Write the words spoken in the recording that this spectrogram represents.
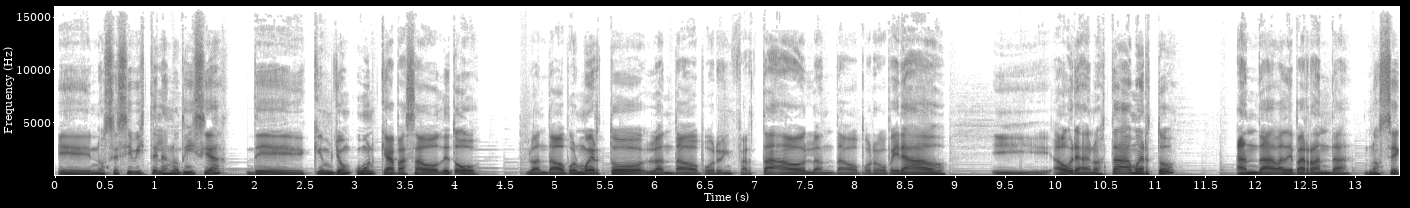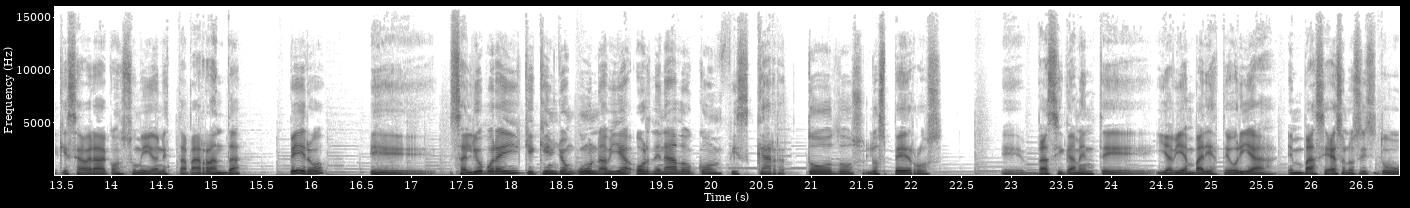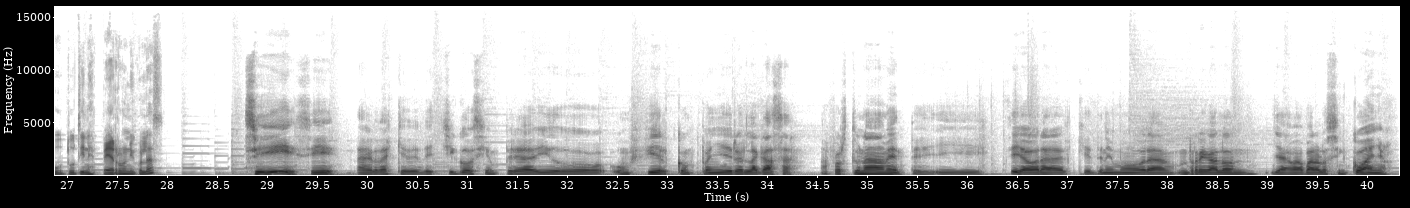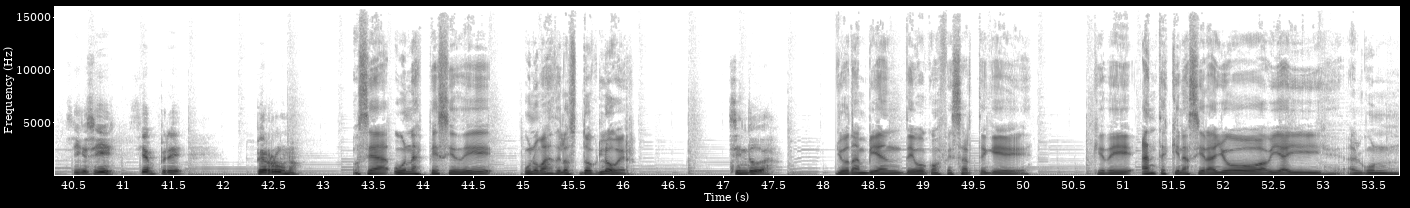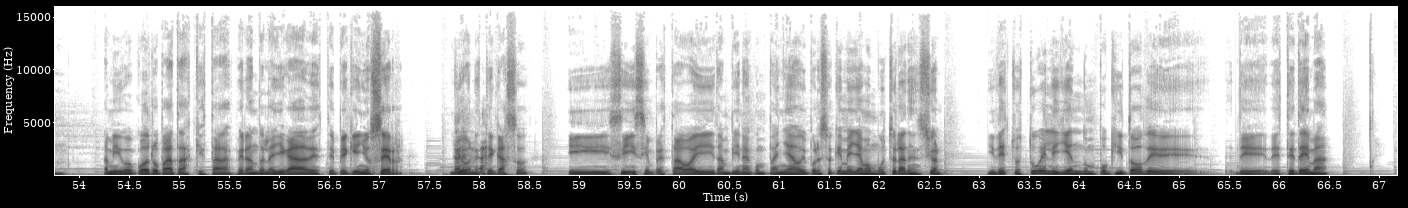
eh, no sé si viste las noticias de Kim Jong-un que ha pasado de todo. Lo han dado por muerto, lo han dado por infartado, lo han dado por operado. Y ahora no estaba muerto, andaba de parranda. No sé qué se habrá consumido en esta parranda, pero eh, salió por ahí que Kim Jong-un había ordenado confiscar todos los perros, eh, básicamente, y habían varias teorías en base a eso. No sé si tú, tú tienes perro, Nicolás. Sí, sí, la verdad es que desde chico siempre ha habido un fiel compañero en la casa, afortunadamente. Y sí, ahora el que tenemos ahora, un regalón, ya va para los 5 años. Así que sí, siempre perruno. O sea, una especie de uno más de los dog lover. Sin duda. Yo también debo confesarte que, que de antes que naciera yo había ahí algún amigo cuatro patas que estaba esperando la llegada de este pequeño ser, yo en este caso, y sí, siempre he estado ahí también acompañado y por eso que me llamó mucho la atención. Y de esto estuve leyendo un poquito de, de, de este tema.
